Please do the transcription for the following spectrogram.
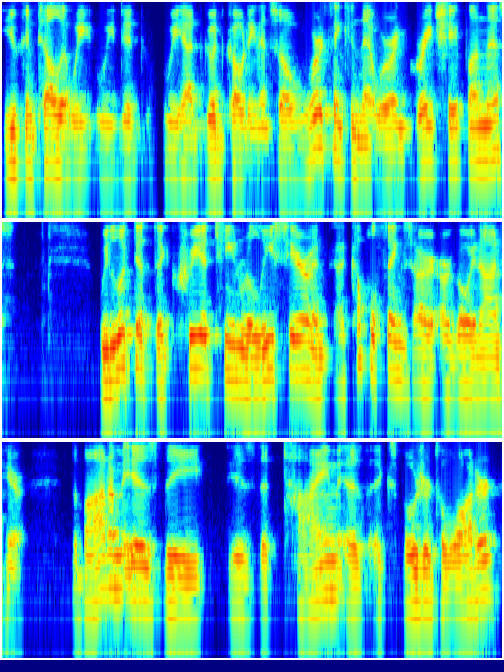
you can tell that we we did we had good coating. And so we're thinking that we're in great shape on this we looked at the creatine release here and a couple things are, are going on here. The bottom is the is the time of exposure to water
